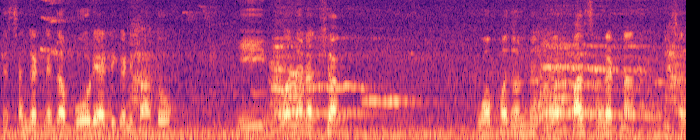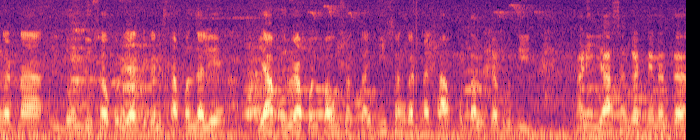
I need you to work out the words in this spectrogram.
त्या संघटनेचा बोर्ड या ठिकाणी पाहतो. ही वनरक्षक व पदोन्नत वनपाल संघटना. ही संघटना ही दोन दिवसापूर्वी या ठिकाणी स्थापन झाली आहे. यापूर्वी आपण पाहू शकता ही संघटना शहापूर तालुक्यात होती. आणि या संघटनेनंतर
